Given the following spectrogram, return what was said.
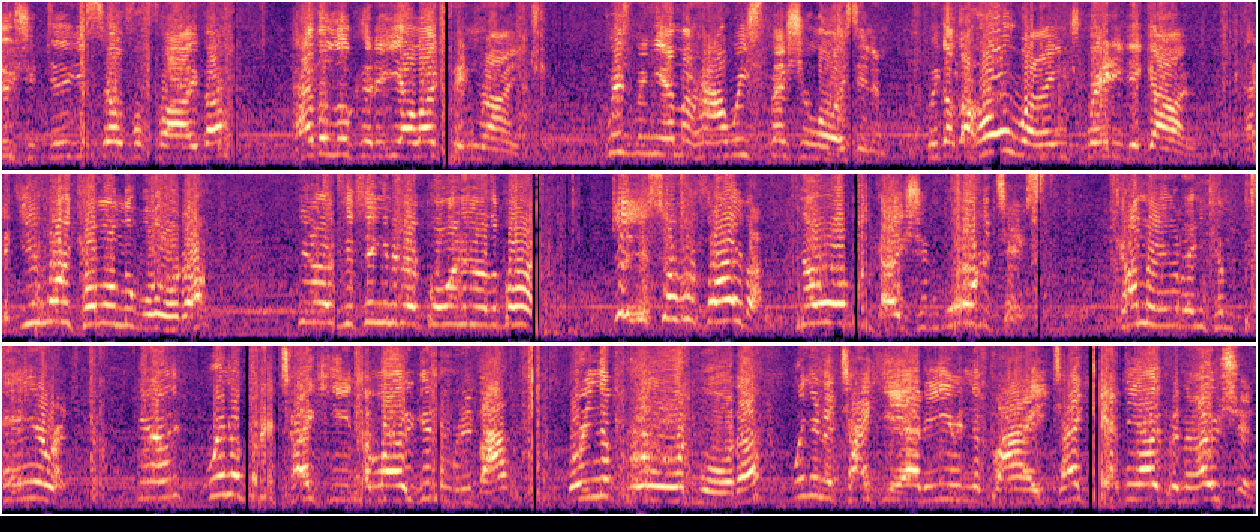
you should do yourself a favour. Have a look at a yellowfin range. Brisbane Yamaha, we specialise in them. We've got the whole range ready to go. And if you want to come on the water, you know, if you're thinking about buying another boat, do yourself a favour. No obligation, water test. Come out and compare it. You know, we're not going to take you in the Logan River or in the Broadwater. We're going to take you out here in the bay, take you out in the open ocean,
